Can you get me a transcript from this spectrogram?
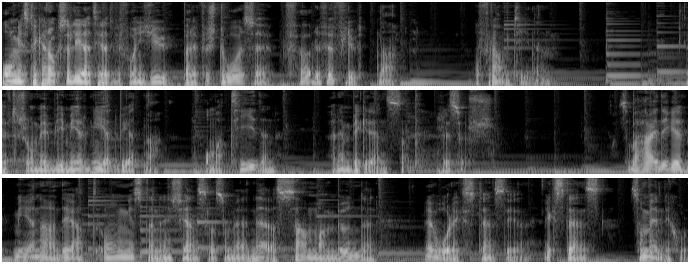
Ångesten kan också leda till att vi får en djupare förståelse för det förflutna och framtiden. Eftersom vi blir mer medvetna om att tiden är en begränsad resurs. Så vad Heidegger menar det är att ångesten är en känsla som är nära sammanbunden med vår existens, existens som människor.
